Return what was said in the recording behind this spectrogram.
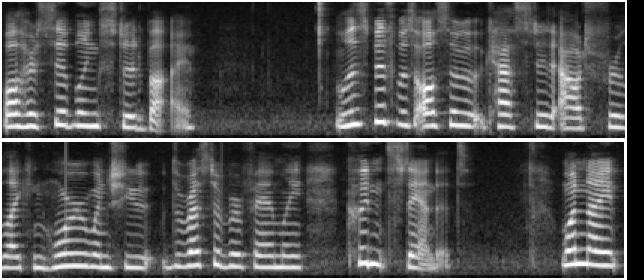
while her siblings stood by. Elizabeth was also casted out for liking horror when she the rest of her family couldn't stand it. One night,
